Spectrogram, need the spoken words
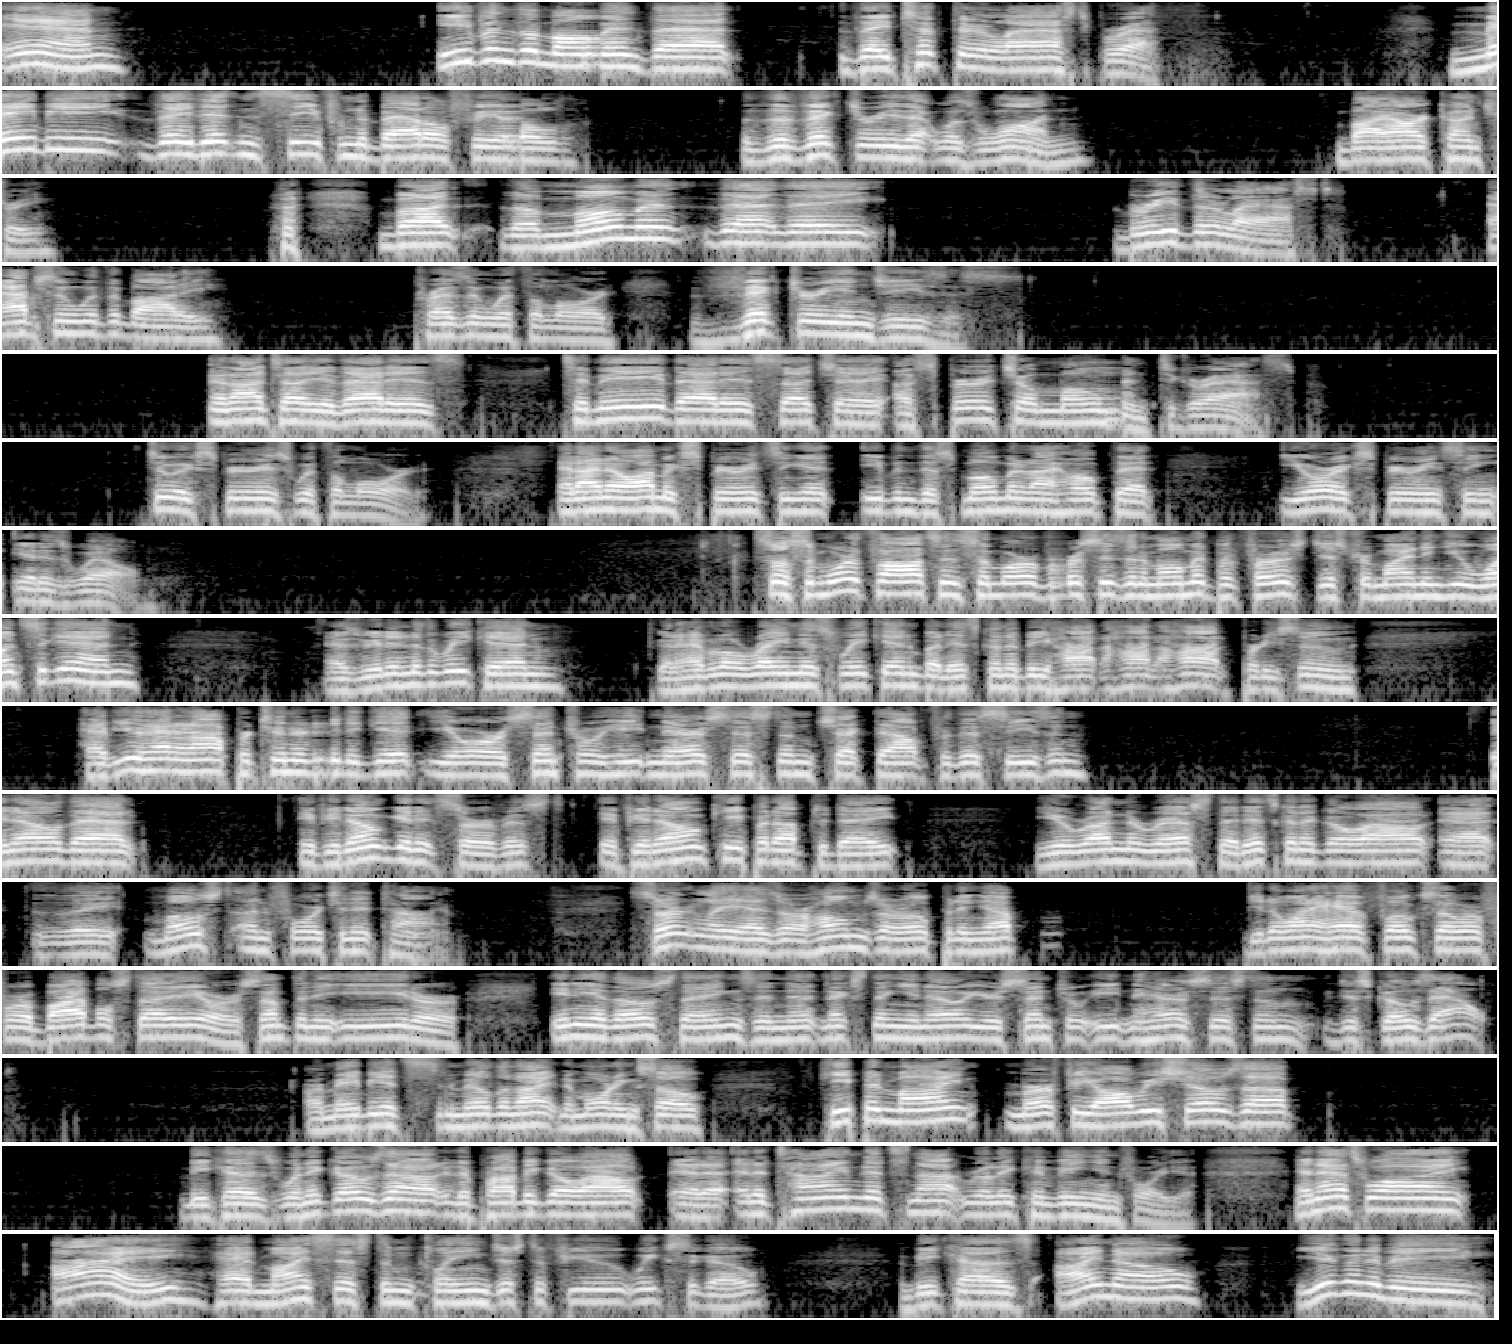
and even the moment that they took their last breath. Maybe they didn't see from the battlefield the victory that was won by our country. but the moment that they breathed their last, absent with the body, present with the Lord, victory in Jesus. And I tell you, that is, to me, that is such a, a spiritual moment to grasp, to experience with the Lord. And I know I'm experiencing it even this moment, and I hope that you're experiencing it as well. So, some more thoughts and some more verses in a moment, but first, just reminding you once again, as we get into the weekend, going to have a little rain this weekend, but it's going to be hot, hot, hot pretty soon. Have you had an opportunity to get your central heat and air system checked out for this season? You know that if you don't get it serviced, if you don't keep it up to date, you run the risk that it's going to go out at the most unfortunate time. Certainly, as our homes are opening up, you don't want to have folks over for a Bible study or something to eat or any of those things, and the next thing you know, your central heat and air system just goes out. Or maybe it's in the middle of the night in the morning. So keep in mind, Murphy always shows up because when it goes out, it'll probably go out at a, at a time that's not really convenient for you. And that's why I had my system cleaned just a few weeks ago because I know you're going to be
